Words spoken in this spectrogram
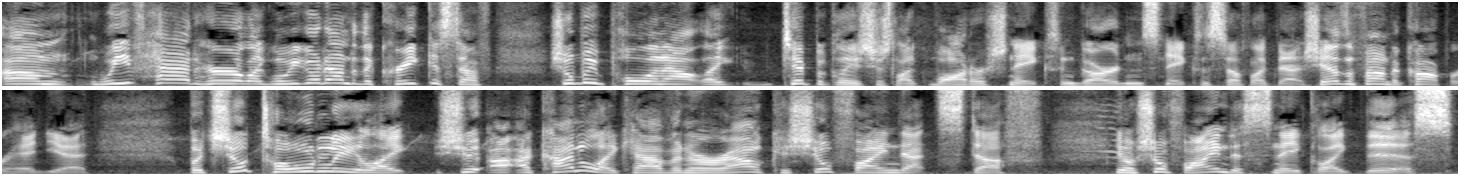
Um, we've had her like when we go down to the creek and stuff, she'll be pulling out like typically it's just like water snakes and garden snakes and stuff like that. She hasn't found a copperhead yet, but she'll totally like she. I, I kind of like having her around because she'll find that stuff. You know, she'll find a snake like this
